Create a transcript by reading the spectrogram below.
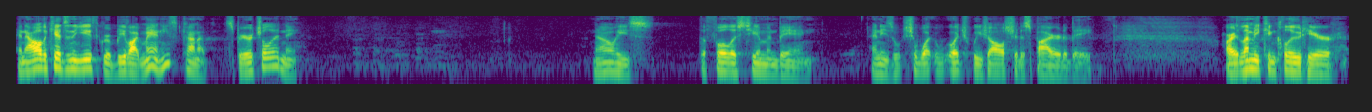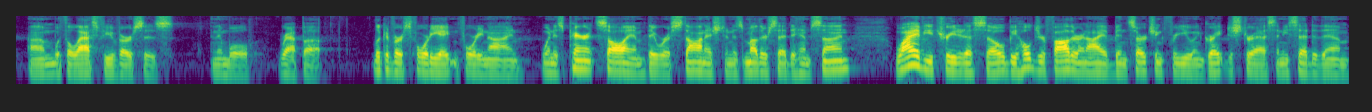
And now all the kids in the youth group be like, man, he's kind of spiritual, isn't he? No, he's the fullest human being, and he's what we all should aspire to be. All right, let me conclude here um, with the last few verses, and then we'll wrap up. Look at verse 48 and 49. When his parents saw him, they were astonished, and his mother said to him, Son, why have you treated us so? Behold, your father and I have been searching for you in great distress. And he said to them,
